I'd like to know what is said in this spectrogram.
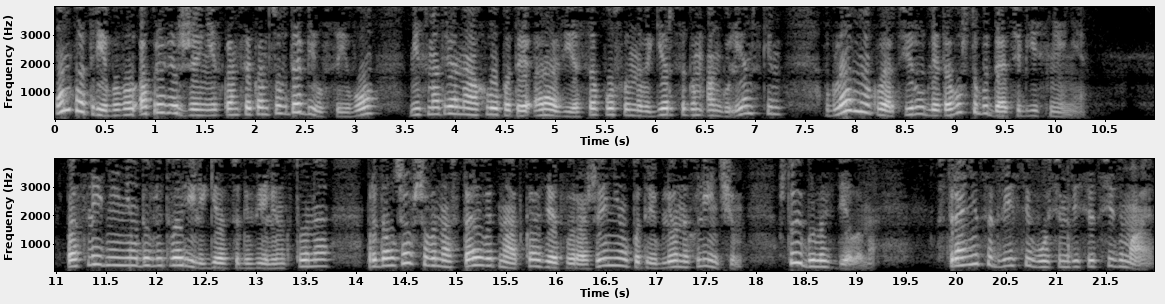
Он потребовал опровержения и в конце концов добился его, несмотря на хлопоты Равеса, посланного герцогом Ангулемским, в главную квартиру для того, чтобы дать объяснение. Последние не удовлетворили герцога Веллингтона, продолжавшего настаивать на отказе от выражений, употребленных Линчем, что и было сделано. Страница 287.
